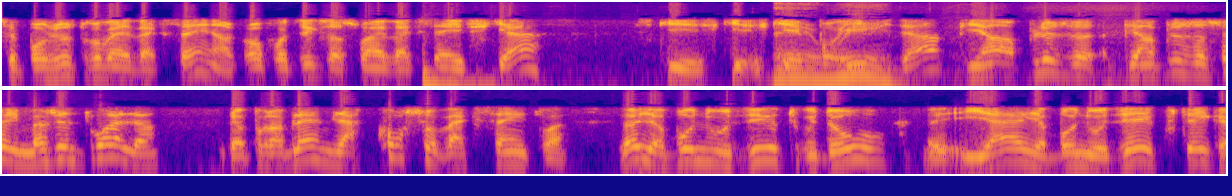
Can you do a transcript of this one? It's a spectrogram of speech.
c'est pas juste trouver un vaccin. Encore faut-il que ce soit un vaccin efficace, ce qui, ce qui, ce qui est Eh pas oui. évident. Puis en plus, de- puis en plus de ça, imagine-toi là. Le problème, la course au vaccin, toi. Là, il a beau nous dire, Trudeau, euh, hier, il a beau nous dire, écoutez, que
